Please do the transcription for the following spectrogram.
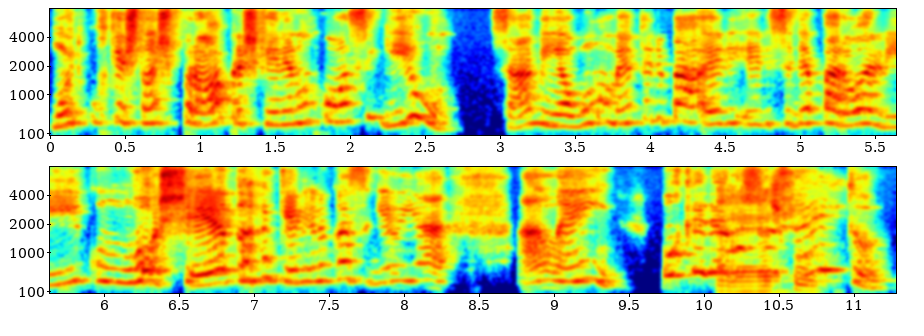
muito por questões próprias que ele não conseguiu, sabe? Em algum momento ele, ele, ele se deparou ali com um rochedo que ele não conseguiu ir a, além, porque ele era um sujeito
